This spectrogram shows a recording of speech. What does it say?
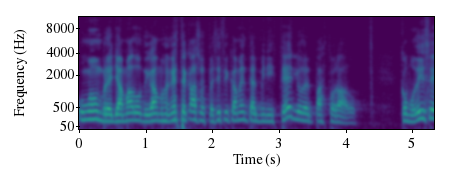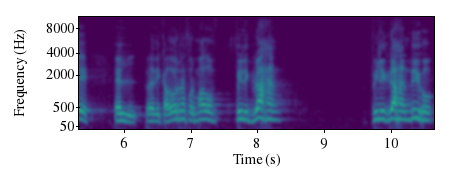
un hombre llamado, digamos, en este caso específicamente al ministerio del pastorado. Como dice el predicador reformado Philip Graham, Philip Graham dijo,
